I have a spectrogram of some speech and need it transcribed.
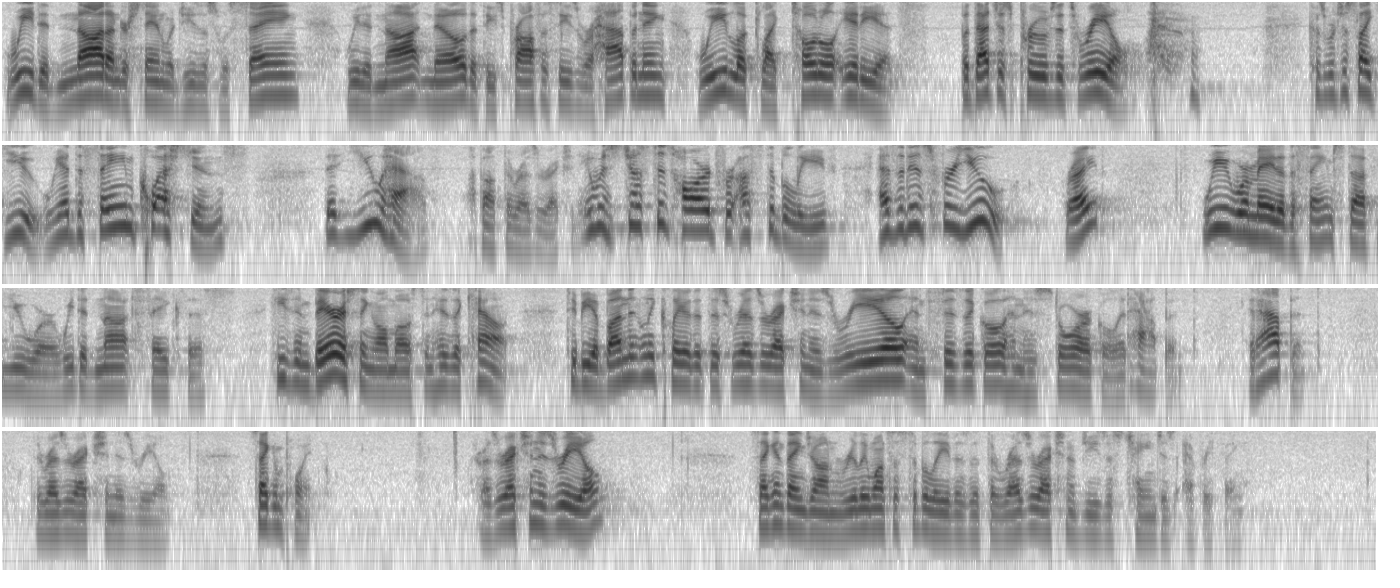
We did not understand what Jesus was saying. We did not know that these prophecies were happening. We looked like total idiots. But that just proves it's real. Because we're just like you. We had the same questions that you have about the resurrection. It was just as hard for us to believe as it is for you, right? We were made of the same stuff you were. We did not fake this. He's embarrassing almost in his account to be abundantly clear that this resurrection is real and physical and historical. It happened. It happened. The resurrection is real. Second point the resurrection is real. Second thing John really wants us to believe is that the resurrection of Jesus changes everything.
